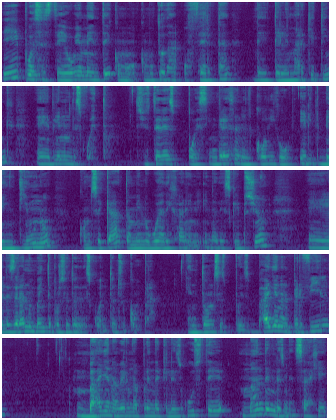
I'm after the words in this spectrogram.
Y pues este, obviamente, como, como toda oferta de telemarketing, eh, viene un descuento. Si ustedes pues ingresan el código ERIC21 con CK, también lo voy a dejar en, en la descripción. Eh, les darán un 20% de descuento en su compra. Entonces, pues vayan al perfil, vayan a ver una prenda que les guste, mándenles mensaje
